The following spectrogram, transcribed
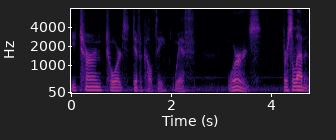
You turn towards difficulty with words. Verse 11.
